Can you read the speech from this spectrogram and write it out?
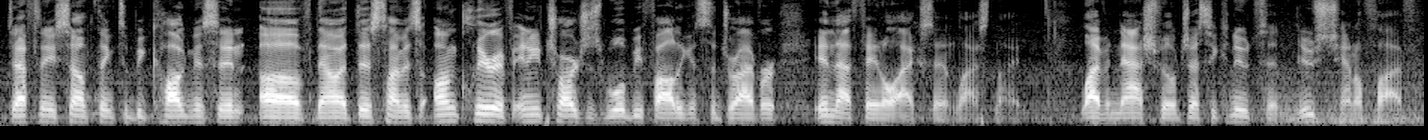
Definitely something to be cognizant of. Now, at this time, it's unclear if any charges will be filed against the driver in that fatal accident last night. Live in Nashville, Jesse Knutson, News Channel 5.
